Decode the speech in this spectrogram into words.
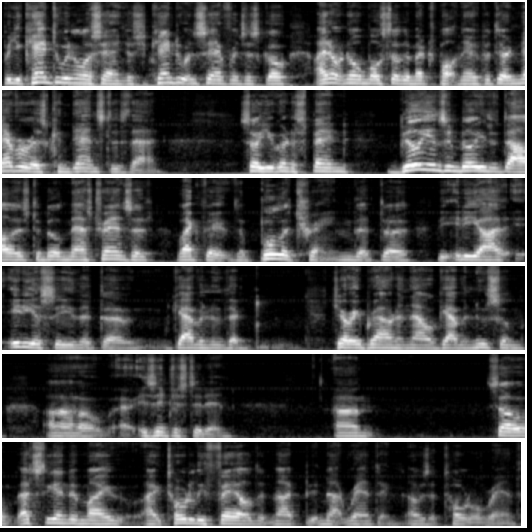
but you can't do it in Los Angeles. You can't do it in San Francisco. I don't know most other metropolitan areas, but they're never as condensed as that. So you're going to spend billions and billions of dollars to build mass transit, like the, the bullet train, that uh, the idiot, idiocy that uh, Gavin that Jerry Brown and now Gavin Newsom uh, is interested in. Um, so that's the end of my. I totally failed at not not ranting. I was a total rant,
